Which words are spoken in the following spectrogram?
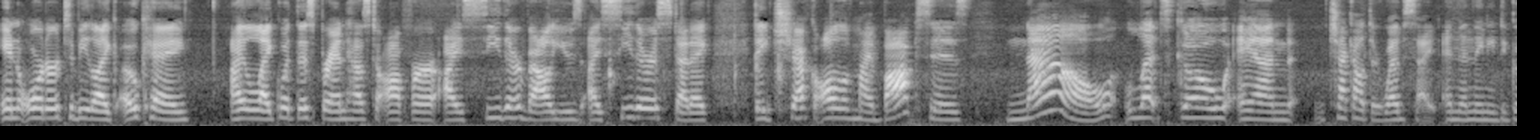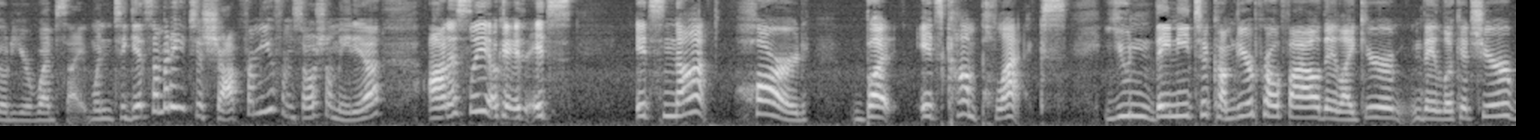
in order to be like, okay, I like what this brand has to offer. I see their values. I see their aesthetic. They check all of my boxes. Now, let's go and check out their website. And then they need to go to your website. When to get somebody to shop from you from social media, honestly, okay, it's it's not hard, but it's complex. You they need to come to your profile. They like your they look at your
